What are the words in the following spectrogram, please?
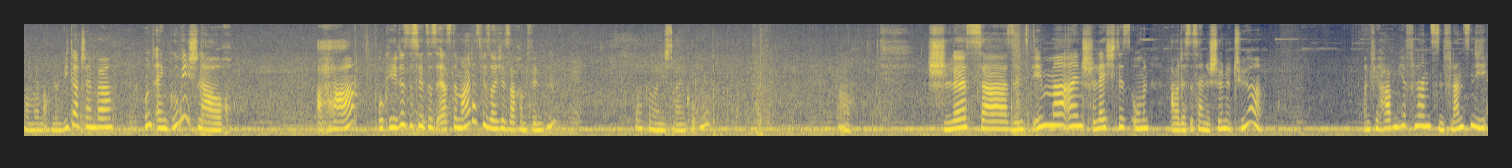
haben wir noch einen Vita-Chamber und ein Gummischlauch. Aha. Okay, das ist jetzt das erste Mal, dass wir solche Sachen finden. Da können wir nicht reingucken. Oh. Schlösser sind immer ein schlechtes Omen. Aber das ist eine schöne Tür. Und wir haben hier Pflanzen. Pflanzen, die,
